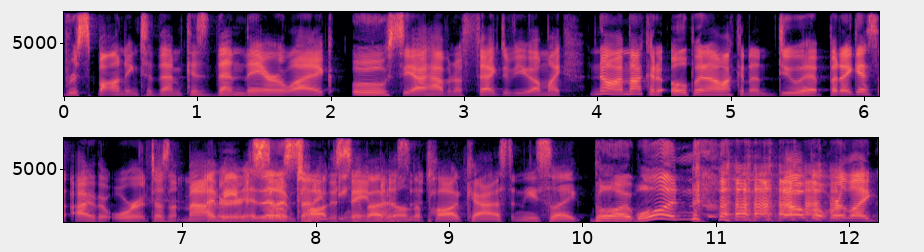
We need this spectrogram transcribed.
responding to them because then they're like, oh, see, I have an effect of you. I'm like, no, I'm not going to open it. I'm not going to do it. But I guess either or it doesn't matter. I mean, and It's then I'm the talking same about it on the podcast, and he's like, "Well, I won." Mm, no, but we're like,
